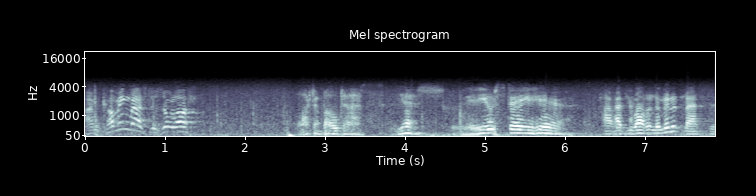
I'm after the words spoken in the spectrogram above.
I'm coming, Master Zolak. What about us? Yes. You stay here. I'll have you out in a minute, Master.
